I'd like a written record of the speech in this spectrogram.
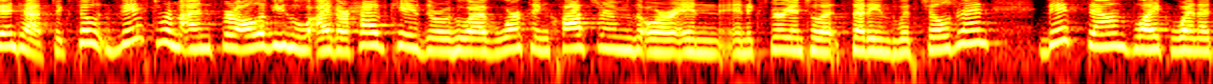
Fantastic. So this and for all of you who either have kids or who have worked in classrooms or in, in experiential settings with children, this sounds like when a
